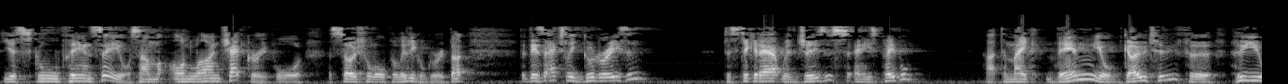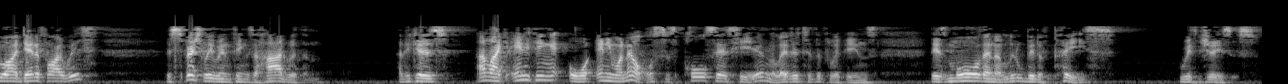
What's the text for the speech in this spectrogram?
your school P&C or some online chat group or a social or political group. But, but there's actually good reason to stick it out with Jesus and his people, uh, to make them your go-to for who you identify with, especially when things are hard with them. Because unlike anything or anyone else, as Paul says here in the letter to the Philippians, there's more than a little bit of peace with Jesus.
